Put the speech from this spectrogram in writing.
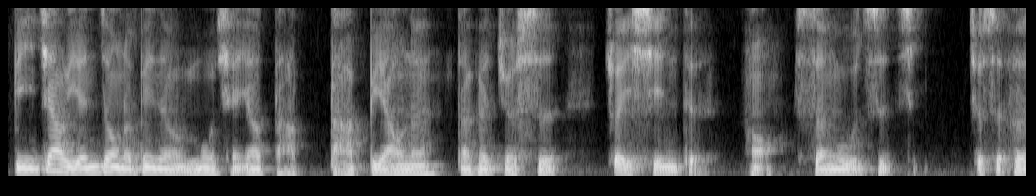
比较严重的病人，我们目前要达达标呢，大概就是最新的哦，生物制剂，就是二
